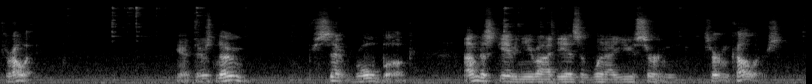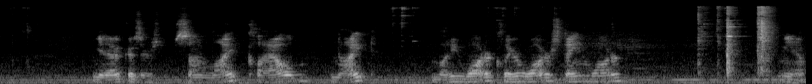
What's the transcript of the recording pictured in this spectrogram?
throw it. You know, there's no set rule book. I'm just giving you ideas of when I use certain certain colors. You know, because there's sunlight, cloud, night, muddy water, clear water, stained water. You know,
